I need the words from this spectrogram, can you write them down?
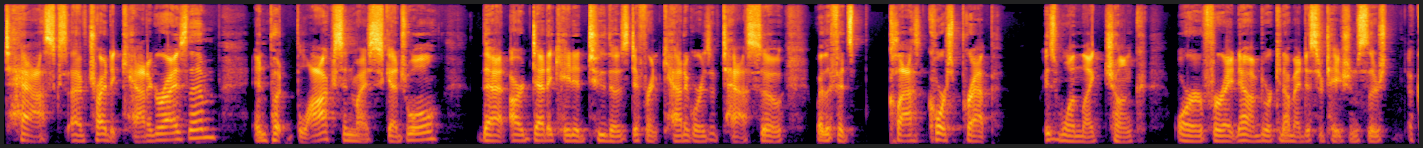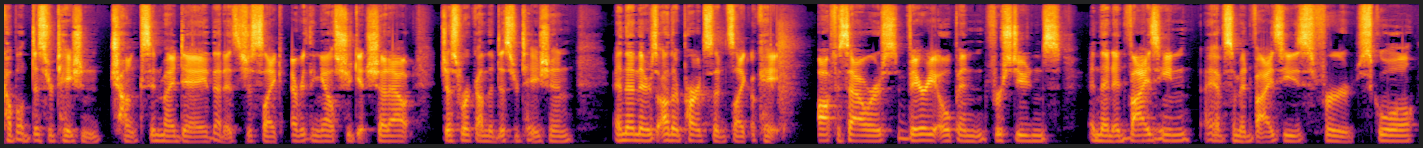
tasks, I've tried to categorize them and put blocks in my schedule that are dedicated to those different categories of tasks. So whether if it's class course prep is one like chunk, or for right now, I'm working on my dissertation. So there's a couple dissertation chunks in my day that it's just like everything else should get shut out, just work on the dissertation. And then there's other parts that it's like, okay, office hours, very open for students. And then advising, I have some advisees for school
